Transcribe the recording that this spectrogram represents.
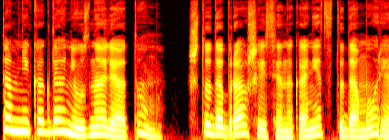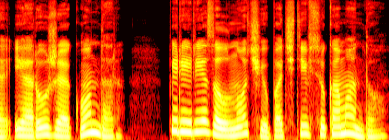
Там никогда не узнали о том, что добравшийся наконец-то до моря и оружия Кондор перерезал ночью почти всю команду,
